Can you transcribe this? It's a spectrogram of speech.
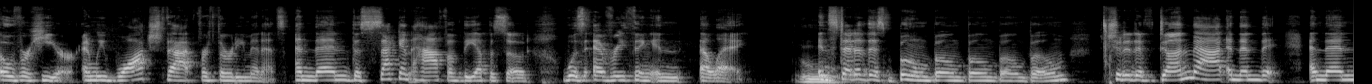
over here. And we watched that for 30 minutes. And then the second half of the episode was everything in LA. Ooh. Instead of this boom, boom, boom, boom, boom, should it have done that? And then the, and then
